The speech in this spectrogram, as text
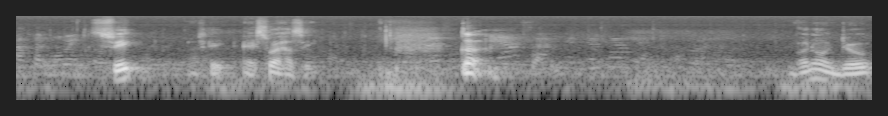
hasta el momento? Sí, sí, eso es así. Bueno, yo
